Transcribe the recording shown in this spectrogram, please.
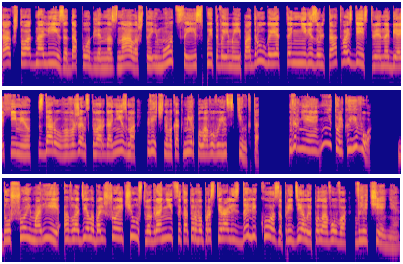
Так что одна Лиза доподлинно знала, что эмоции, испытываемые подругой, это не результат воздействия на биохимию здорового женского организма, вечного как мир полового инстинкта. Вернее, не только его. Душой Марии овладело большое чувство, границы которого простирались далеко за пределы полового влечения.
